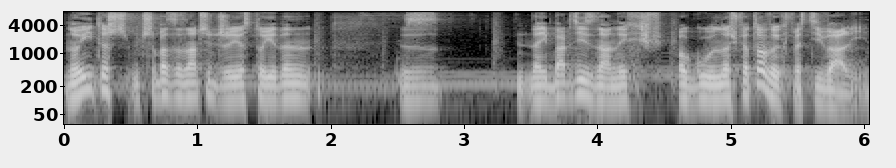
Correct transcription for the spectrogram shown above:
No i też trzeba zaznaczyć, że jest to jeden z najbardziej znanych ogólnoświatowych festiwali.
